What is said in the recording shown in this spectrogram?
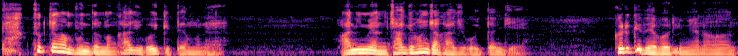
딱 특정한 분들만 가지고 있기 때문에 아니면 자기 혼자 가지고 있든지 그렇게 돼버리면은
